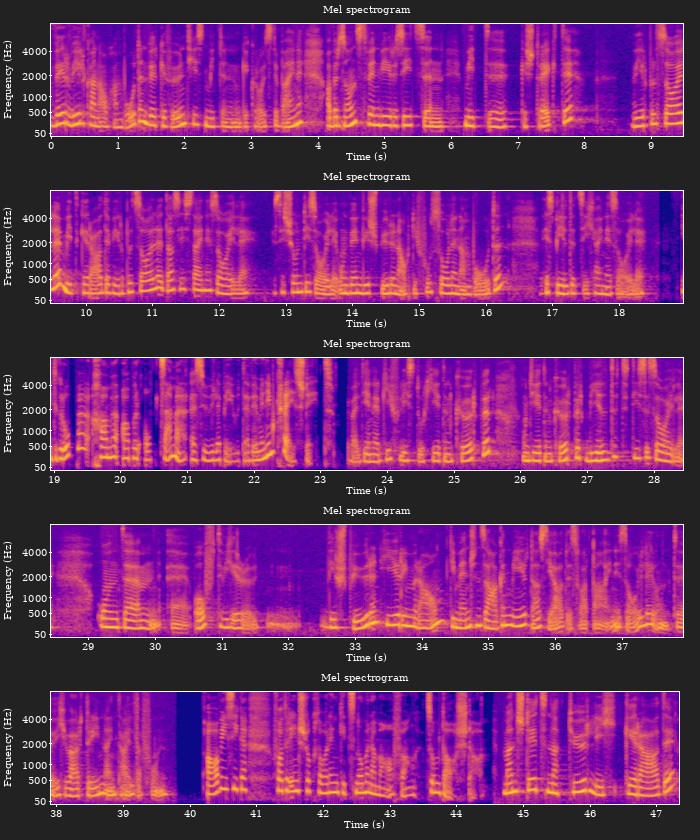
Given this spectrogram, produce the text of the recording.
Wer will, kann auch am Boden, wer gewöhnt ist mit den gekreuzten Beinen. Aber sonst, wenn wir sitzen mit äh, gestreckten Wirbelsäule mit gerade Wirbelsäule, das ist eine Säule. Es ist schon die Säule. Und wenn wir spüren auch die Fußsohlen am Boden, es bildet sich eine Säule. In der Gruppe kann man aber auch zusammen eine Säule bilden, wenn man im Kreis steht. Weil die Energie fließt durch jeden Körper und jeden Körper bildet diese Säule. Und ähm, äh, oft wir wir spüren hier im Raum, die Menschen sagen mir, dass ja, das war da eine Säule und äh, ich war drin, ein Teil davon. Anweisungen von der Instruktorin gibt es nur am Anfang zum Dastehen. Man steht natürlich gerade,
